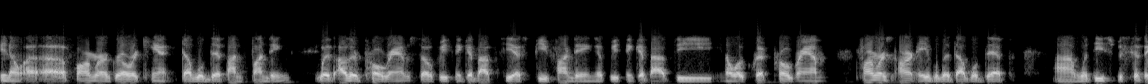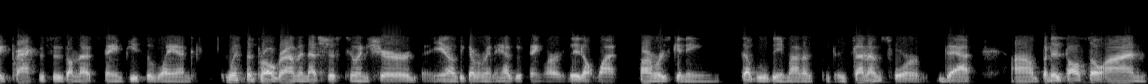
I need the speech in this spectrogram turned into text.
You know, a, a farmer or grower can't double dip on funding with other programs. So if we think about CSP funding, if we think about the you know EQIP program, farmers aren't able to double dip uh, with these specific practices on that same piece of land with the program, and that's just to ensure you know the government has a thing where they don't want farmers getting double the amount of incentives for that. Um, but it's also on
